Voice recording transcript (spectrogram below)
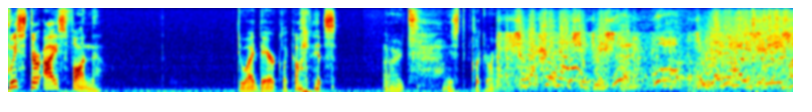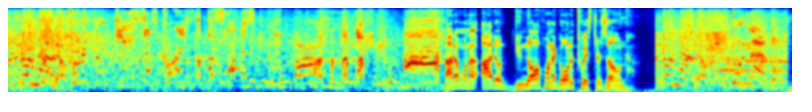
Twister eyes Fun. Do I dare click on this? Alright, let me just click around. So that's what Jesus Christ, what the fuck is... I don't wanna, I don't, do not wanna go on a Twister Zone.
